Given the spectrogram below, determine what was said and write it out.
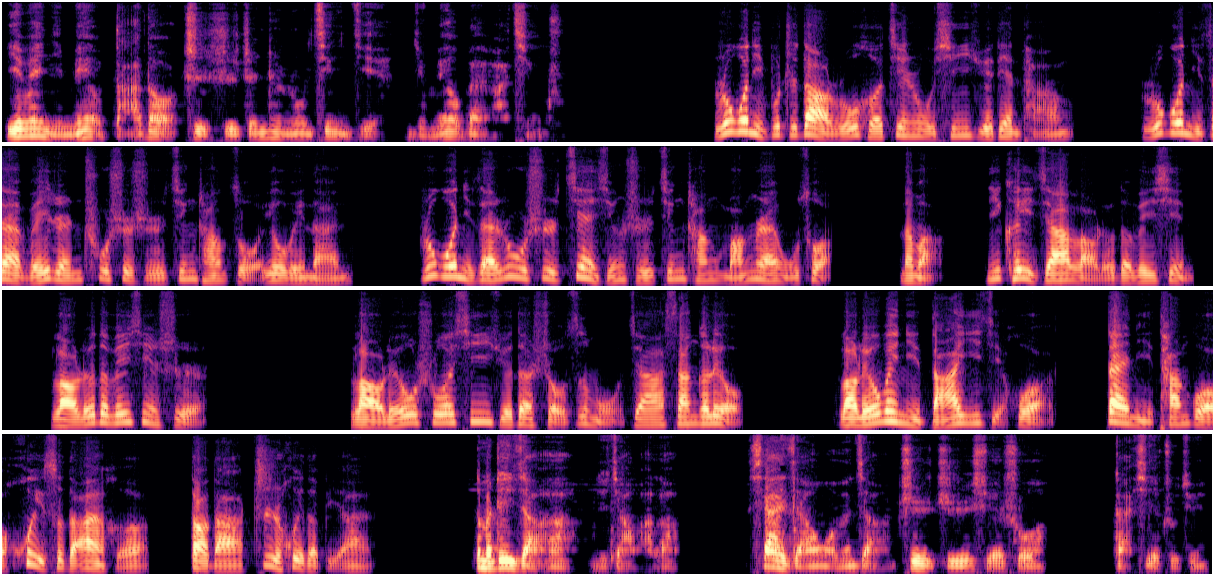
因为你没有达到致知真正这种境界，你就没有办法清楚。如果你不知道如何进入心学殿堂，如果你在为人处事时经常左右为难，如果你在入世践行时经常茫然无措，那么你可以加老刘的微信。老刘的微信是“老刘说心学”的首字母加三个六。老刘为你答疑解惑，带你趟过晦涩的暗河。到达智慧的彼岸。那么这一讲啊，我们就讲完了。下一讲我们讲致知学说。感谢诸君。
